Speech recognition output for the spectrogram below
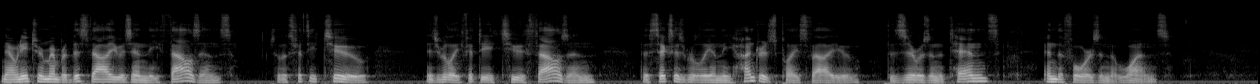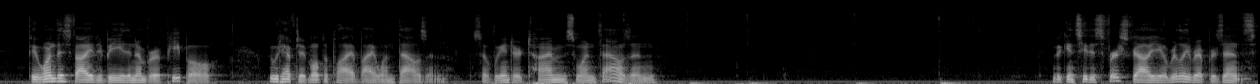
Now we need to remember this value is in the thousands, so this 52 is really 52,000. The 6 is really in the hundreds place value, the 0 is in the tens, and the 4 is in the ones. If we want this value to be the number of people, we would have to multiply it by 1,000. So if we enter times 1,000, we can see this first value really represents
